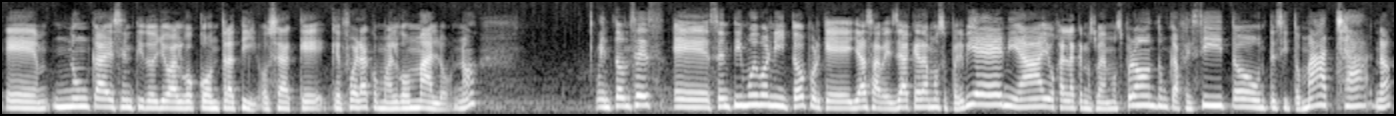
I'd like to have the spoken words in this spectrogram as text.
eh, nunca he sentido yo algo contra ti, o sea, que, que fuera como algo malo, ¿no? Entonces eh, sentí muy bonito porque ya sabes, ya quedamos súper bien y ay, ojalá que nos veamos pronto, un cafecito, un tecito matcha, ¿no?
